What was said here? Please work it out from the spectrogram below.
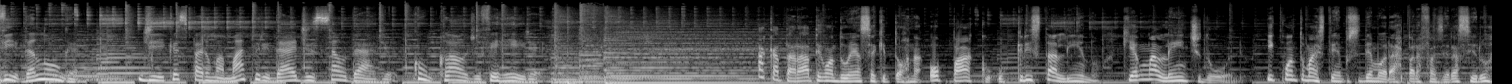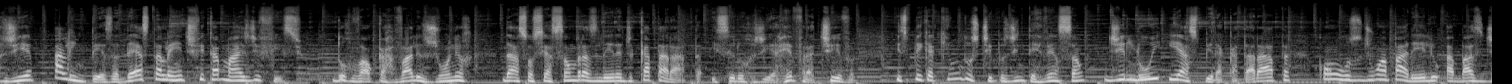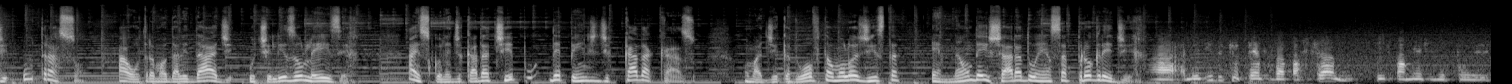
Vida Longa. Dicas para uma maturidade saudável, com Cláudio Ferreira. A catarata é uma doença que torna opaco o cristalino, que é uma lente do olho. E quanto mais tempo se demorar para fazer a cirurgia, a limpeza desta lente fica mais difícil. Durval Carvalho Júnior, da Associação Brasileira de Catarata e Cirurgia Refrativa, explica que um dos tipos de intervenção dilui e aspira a catarata com o uso de um aparelho à base de ultrassom. A outra modalidade utiliza o laser. A escolha de cada tipo depende de cada caso. Uma dica do oftalmologista é não deixar a doença progredir. À medida que o tempo vai passando, principalmente depois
